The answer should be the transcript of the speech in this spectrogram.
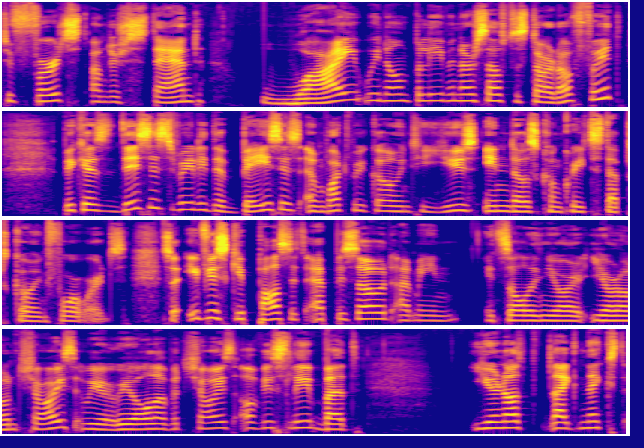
to first understand why we don't believe in ourselves to start off with, because this is really the basis and what we're going to use in those concrete steps going forwards. So if you skip past this episode, I mean, it's all in your your own choice. We we all have a choice, obviously, but you're not like next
